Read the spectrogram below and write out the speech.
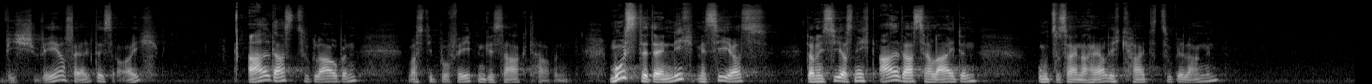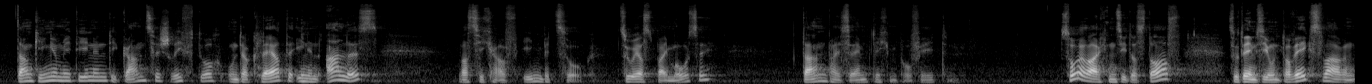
wie schwer fällt es euch, all das zu glauben, was die Propheten gesagt haben. Musste denn nicht Messias, der Messias nicht all das erleiden, um zu seiner Herrlichkeit zu gelangen? Dann ging er mit ihnen die ganze Schrift durch und erklärte ihnen alles, was sich auf ihn bezog. Zuerst bei Mose, dann bei sämtlichen Propheten. So erreichten sie das Dorf, zu dem sie unterwegs waren.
